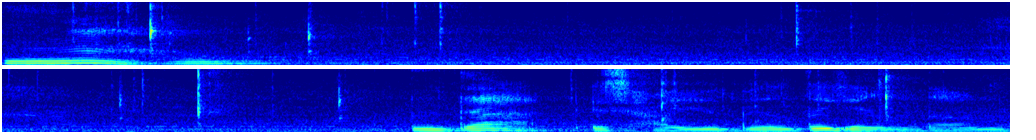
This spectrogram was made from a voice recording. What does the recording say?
Now that is how you build a Gundam.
